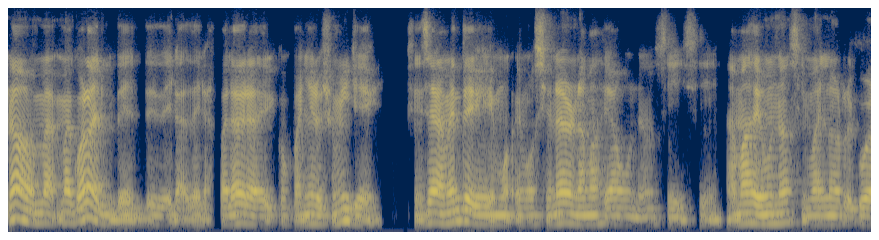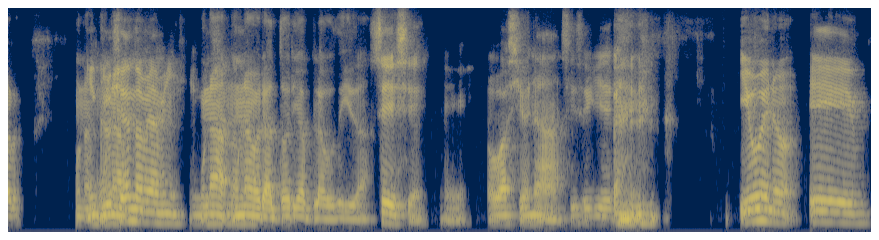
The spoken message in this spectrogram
no, me, acuerdo de, de- de- de la- de las palabras del compañero Yumi que sinceramente emo- emocionaron a más de a uno, sí, sí, a más de uno, si mal no recuerdo, Una, incluyéndome a mí. una, una oratoria aplaudida. Sí, sí, eh, ovacionada, si se quiere. Y bueno, eh,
